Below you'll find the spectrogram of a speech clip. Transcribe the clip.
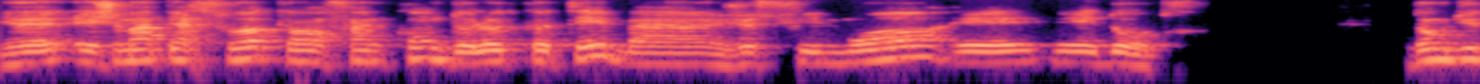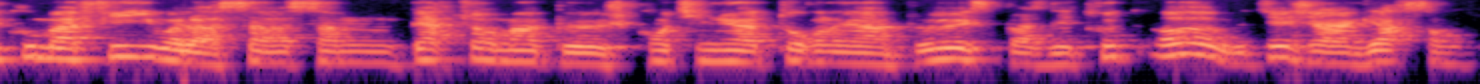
Et, je m'aperçois qu'en fin de compte, de l'autre côté, ben, je suis moi et, et d'autres. Donc du coup, ma fille, voilà, ça, ça me perturbe un peu. Je continue à tourner un peu, il se passe des trucs. Oh, tu sais, j'ai un garçon.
